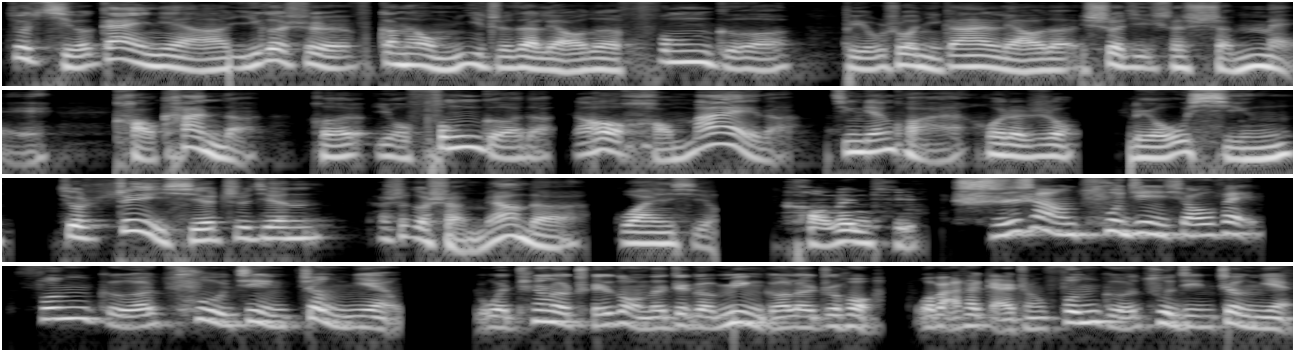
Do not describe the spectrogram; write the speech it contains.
就几个概念啊？一个是刚才我们一直在聊的风格，比如说你刚才聊的设计师审美，好看的和有风格的，然后好卖的经典款或者这种流行，就是这些之间它是个什么样的关系？好问题。时尚促进消费，风格促进正念。我听了锤总的这个命格了之后，我把它改成风格促进正念。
